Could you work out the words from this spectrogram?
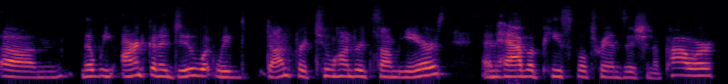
um, that we aren't going to do what we've done for 200 some years and have a peaceful transition of power?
